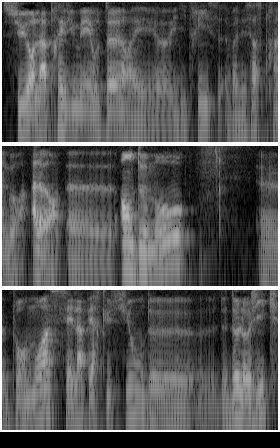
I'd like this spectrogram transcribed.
sur la présumée auteure et euh, éditrice Vanessa Springora. Alors, euh, en deux mots, euh, pour moi, c'est la percussion de, de, deux logiques,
